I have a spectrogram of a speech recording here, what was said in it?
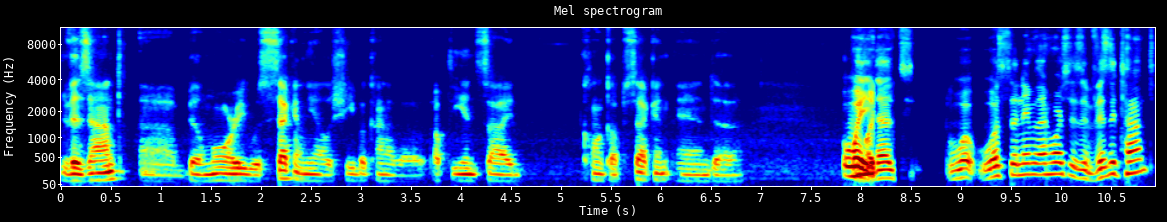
Vizant, uh, Bill Morey was second in the Alysheba, kind of a, up the inside, clunk up second, and uh, Wait, Like- that's what? What's the name of that horse? Is it Visitant?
